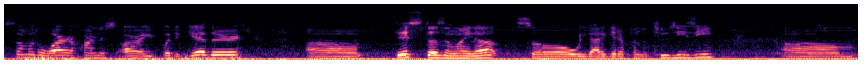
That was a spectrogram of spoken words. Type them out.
Some of the wire harness already put together. Um, this doesn't line up, so we got to get it from the 2ZZ. Um,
